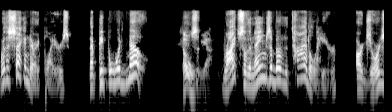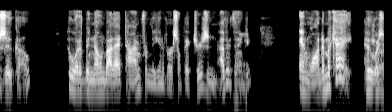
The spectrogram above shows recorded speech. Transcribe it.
were the secondary players that people would know, Oh, So- yeah. right? So the names above the title here are George Zucco, who would have been known by that time from the Universal Pictures and other things, Right. And Wanda McKay, who was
